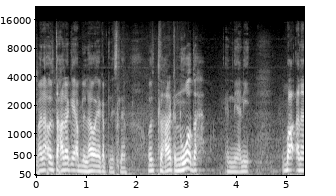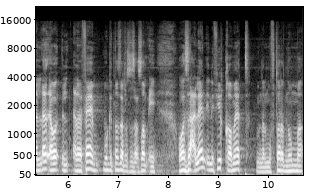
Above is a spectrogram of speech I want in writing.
أنا قلت لحضرتك إيه قبل الهوا يا كابتن إسلام؟ قلت لحضرتك انه واضح إن يعني أنا أنا فاهم وجهة نظر الأستاذ عصام إيه. هو زعلان إن في قامات من المفترض إن هم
